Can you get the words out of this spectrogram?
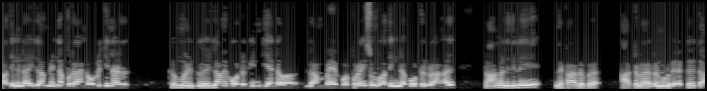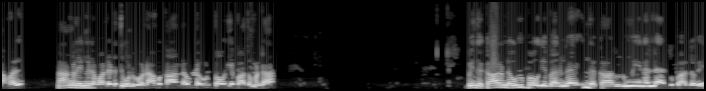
பாத்தீங்கன்னா எல்லாமே என்ன பிராண்ட் ஒரிஜினல் கம்பெனிக்கு எல்லாமே போட்டிருக்கு. இந்தியன் எல்லாமே ப்ரைஸும் பாத்தீங்கன்னா போட்டிருக்கிறாங்க. நாங்கள் இதுலயே இந்த கார் இப்போ ஆக்களை ரெண்டு மூணு பேரை கேட்காமல் நாங்கள் எங்கிட்ட பால் எடுத்து கொண்டு போகலாம். அப்போ காரில் உள்ள உள்பகுதியை பார்த்தோம்டா. இப்போ இந்த காரோட உள்பகுதியை பாருங்க. இந்த கார் உண்மையே நல்லா இருக்கு பார்க்கவே.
